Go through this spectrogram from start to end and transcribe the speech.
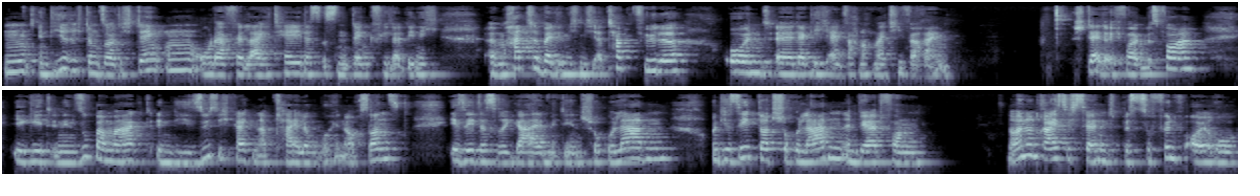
hm, in die Richtung sollte ich denken oder vielleicht, hey, das ist ein Denkfehler, den ich ähm, hatte, bei dem ich mich ertappt fühle und äh, da gehe ich einfach noch mal tiefer rein. Stellt euch Folgendes vor. Ihr geht in den Supermarkt, in die Süßigkeitenabteilung, wohin auch sonst. Ihr seht das Regal mit den Schokoladen und ihr seht dort Schokoladen im Wert von 39 Cent bis zu 5 Euro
